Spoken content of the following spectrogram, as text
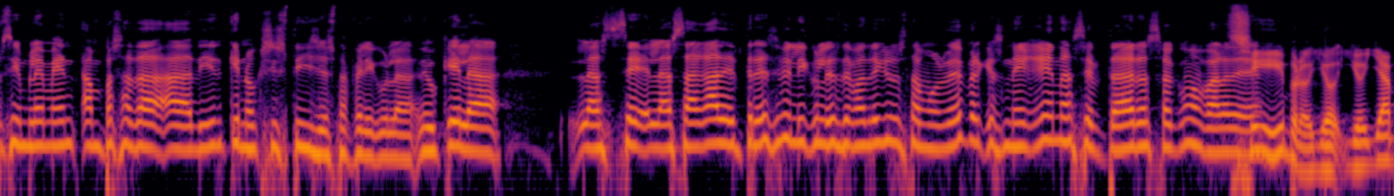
simplement han passat a, a dir que no existeix aquesta pel·lícula. Diu que la, la, la saga de tres pel·lícules de Matrix està molt bé perquè es neguen a acceptar això com a part de... Sí, però jo, jo ja,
